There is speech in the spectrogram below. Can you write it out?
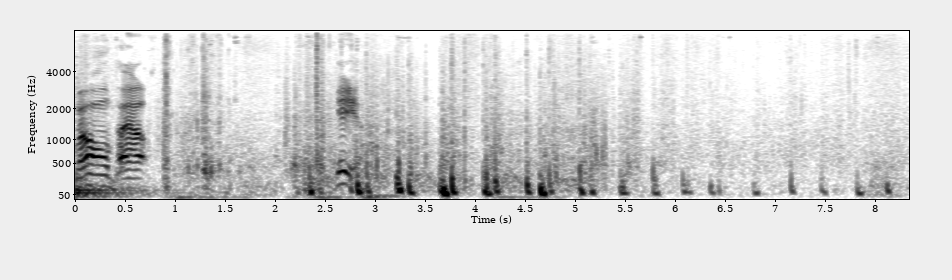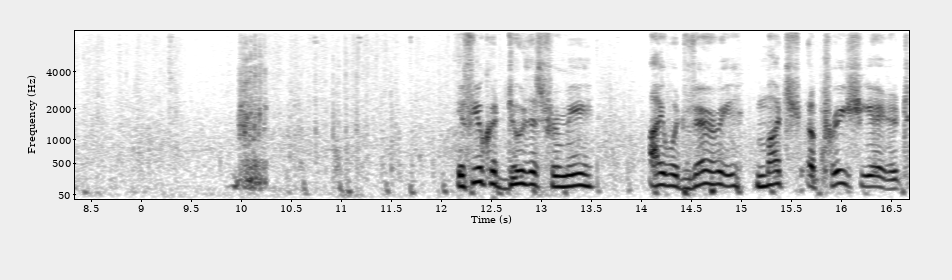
Come on, pal. Get here. If you could do this for me, I would very much appreciate it.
